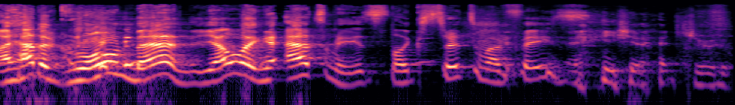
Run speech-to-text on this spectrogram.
I had a grown man yelling at me. It's like straight to my face. yeah, true.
